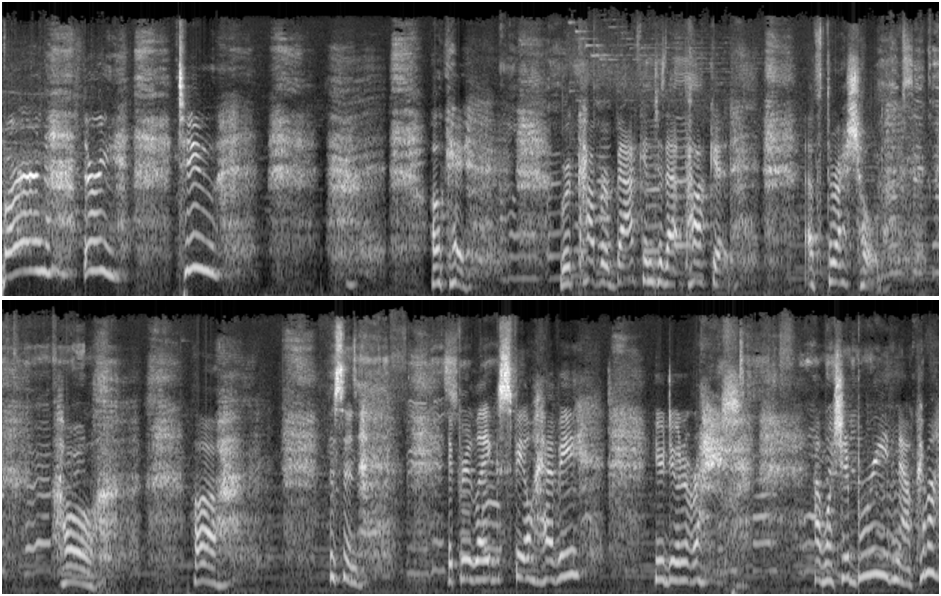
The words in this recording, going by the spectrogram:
Burn. Three, two. Okay. Recover back into that pocket of threshold. Oh. Oh. Listen, if your legs feel heavy, you're doing it right. I want you to breathe now. Come on.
